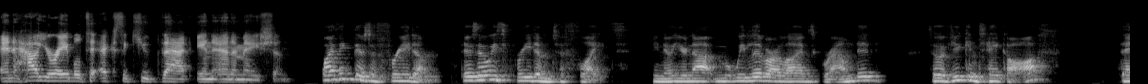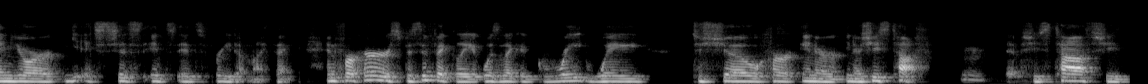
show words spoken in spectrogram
and how you're able to execute that in animation? Well, I think there's a freedom. There's always freedom to flight. You know, you're not, we live our lives grounded. So if you can take off, then you're it's just it's it's freedom i think and for her specifically it was like a great way to show her inner you know she's tough mm. she's tough. She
